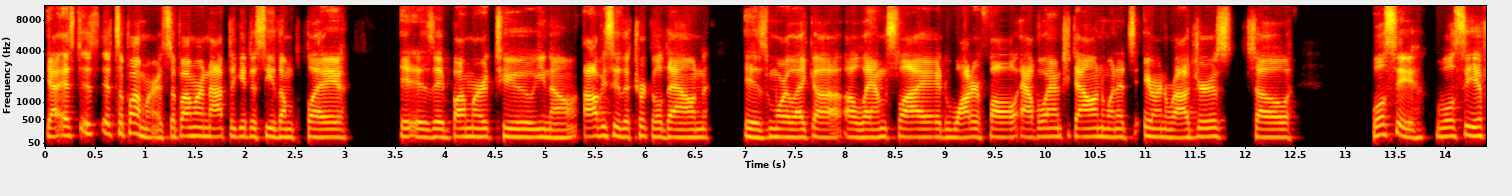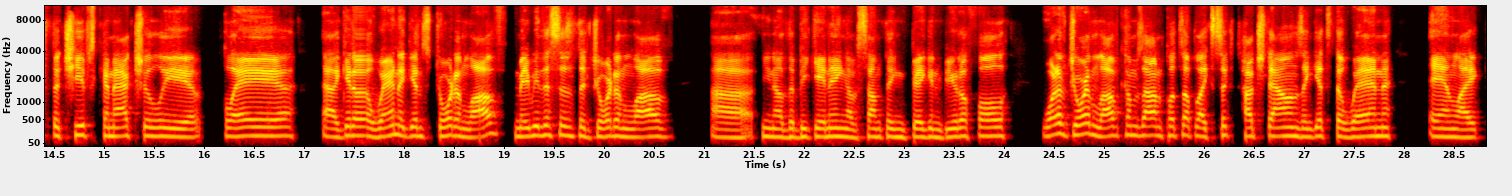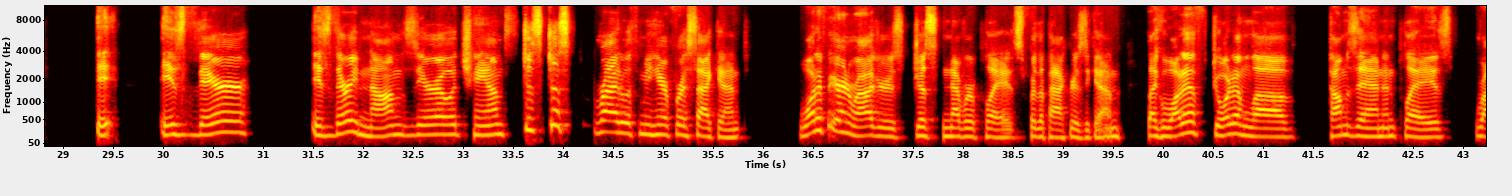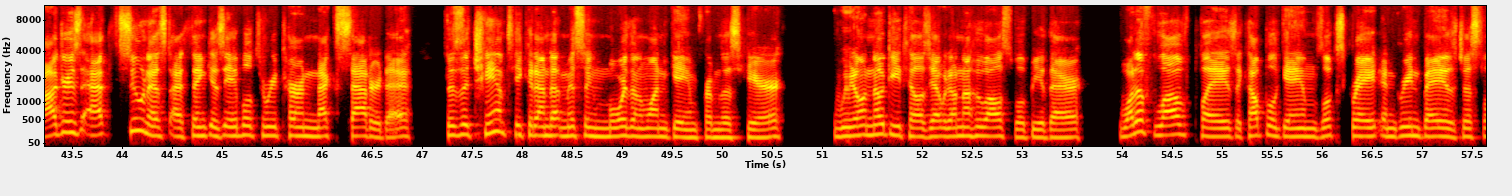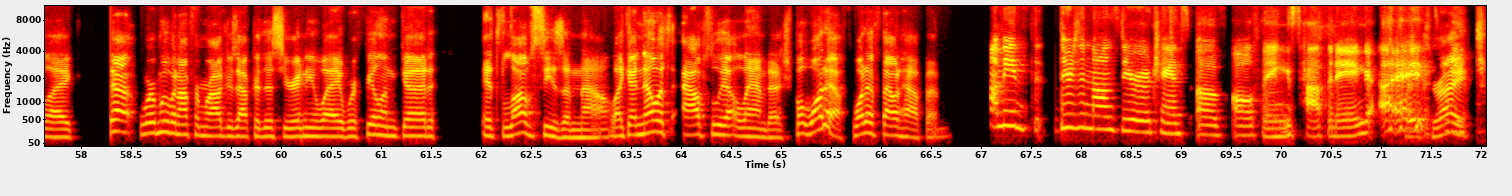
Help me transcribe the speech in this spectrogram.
yeah, it's, it's it's a bummer. It's a bummer not to get to see them play. It is a bummer to, you know, obviously the trickle down is more like a, a landslide, waterfall, avalanche down when it's Aaron Rodgers. So we'll see. We'll see if the Chiefs can actually play, uh, get a win against Jordan Love. Maybe this is the Jordan Love, uh, you know, the beginning of something big and beautiful. What if Jordan Love comes out and puts up like six touchdowns and gets the win? And like, it is there is there a non-zero chance? Just just ride with me here for a second what if Aaron Rodgers just never plays for the Packers again? Like, what if Jordan Love comes in and plays? Rodgers, at soonest, I think, is able to return next Saturday. There's a chance he could end up missing more than one game from this here. We don't know details yet. We don't know who else will be there. What if Love plays a couple games, looks great, and Green Bay is just like, yeah, we're moving on from Rodgers after this year anyway. We're feeling good it's love season now. Like I know it's absolutely outlandish, but what if? What if that would happen? I mean, th- there's a non-zero chance of all things happening. That's right.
